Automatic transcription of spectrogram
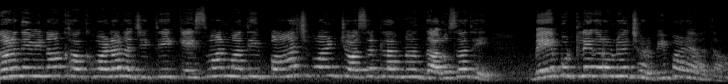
ગણદેવીના ખખવાડા નજીકથી કેસવાનમાંથી પાંચ પોઈન્ટ ચોસઠ લાખના દારૂ સાથે બે બુટલેગરોને ઝડપી પાડ્યા હતા.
